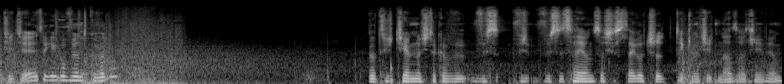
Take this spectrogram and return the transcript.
Co się dzieje takiego wyjątkowego? To też ciemność taka wy, wys, wy, wysycająca się z tego, czy jak inaczej to nazwać, nie wiem.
